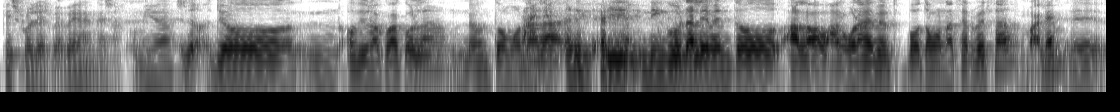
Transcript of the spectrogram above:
¿Qué sueles beber en esas comidas? No, yo mm, odio la Coca-Cola, no tomo nada y ningún alimento. Alguna vez me puedo tomar una cerveza, Vale. eh,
